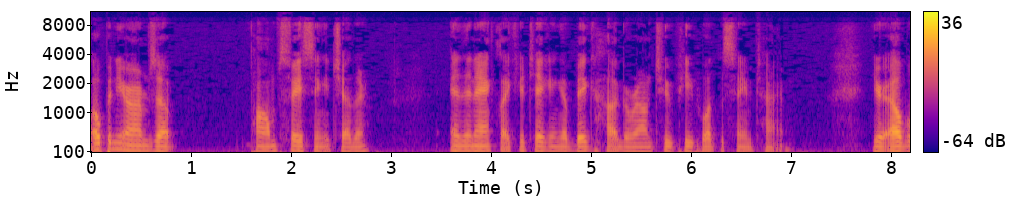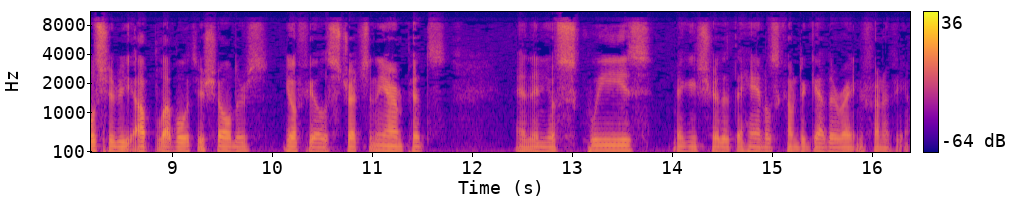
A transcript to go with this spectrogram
Open your arms up, palms facing each other, and then act like you're taking a big hug around two people at the same time. Your elbows should be up level with your shoulders. You'll feel a stretch in the armpits, and then you'll squeeze, making sure that the handles come together right in front of you.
